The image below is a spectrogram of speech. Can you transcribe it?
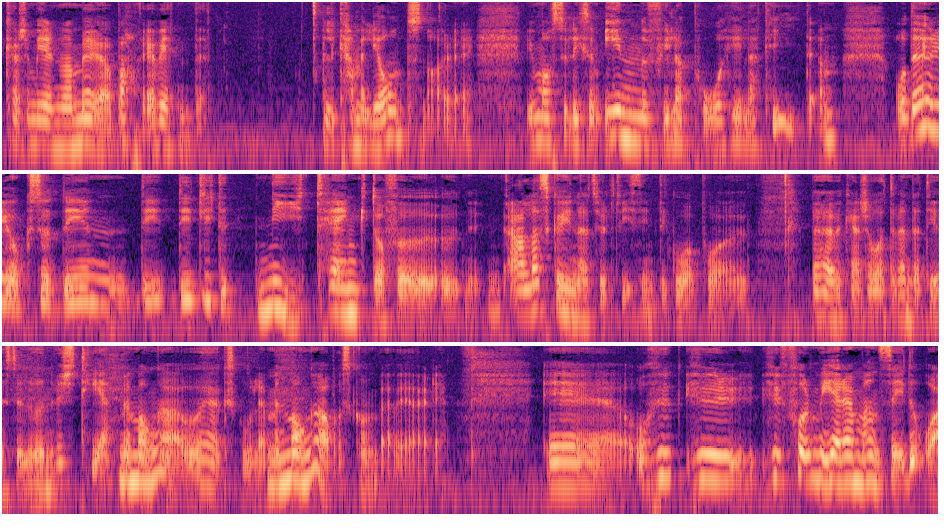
kanske mer en amöba, jag vet inte eller kameleont snarare. Vi måste liksom in och fylla på hela tiden. Och det är ju också, det är, en, det, det är ett litet nytänk då för alla ska ju naturligtvis inte gå på, behöver kanske återvända till just ett universitet men många, och högskola, men många av oss kommer behöva göra det. Eh, och hur, hur, hur, formerar man sig då?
